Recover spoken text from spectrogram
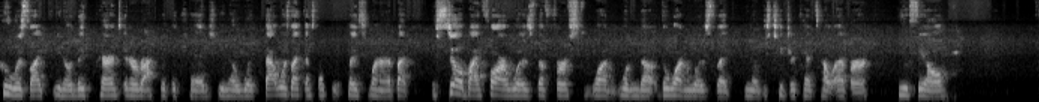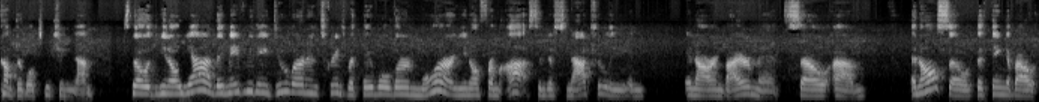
who was like, you know, the parents interact with the kids, you know, with that was like a second place winner, but still by far was the first one when the, the one was like, you know, just teach your kids however you feel comfortable teaching them. So, you know, yeah, they maybe they do learn in screens, but they will learn more, you know, from us and just naturally in in our environment. So, um, and also the thing about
